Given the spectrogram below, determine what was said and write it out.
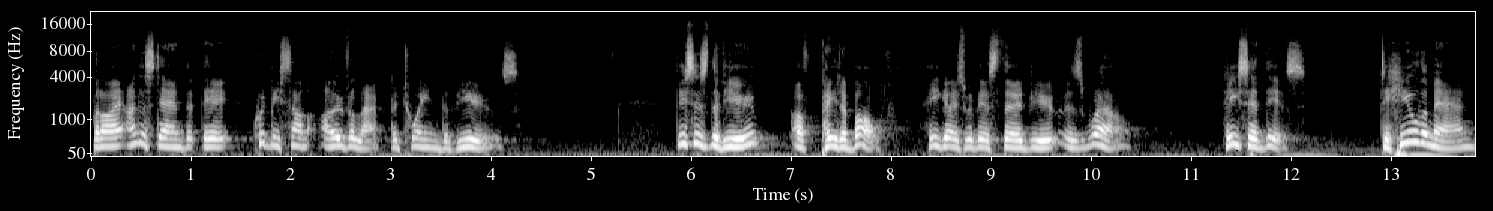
but I understand that there could be some overlap between the views. This is the view of Peter Bolt. He goes with this third view as well. He said this To heal the man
